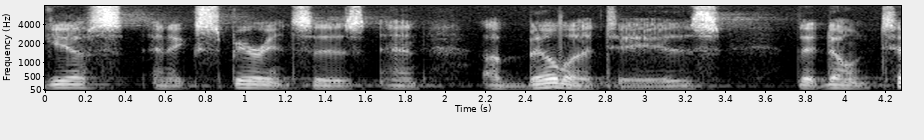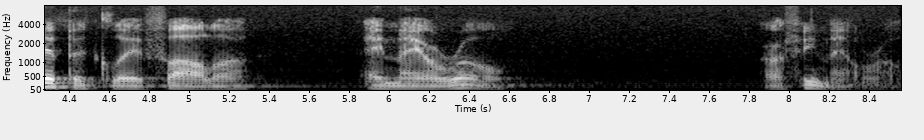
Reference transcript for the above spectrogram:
gifts and experiences and abilities that don't typically follow a male role or a female role.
